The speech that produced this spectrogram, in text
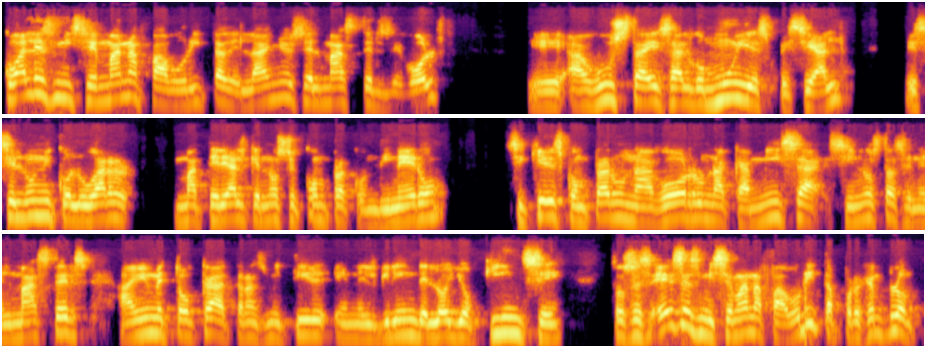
¿cuál es mi semana favorita del año? Es el Masters de Golf. Eh, Augusta es algo muy especial. Es el único lugar material que no se compra con dinero si quieres comprar una gorra, una camisa, si no estás en el Masters, a mí me toca transmitir en el Green del Hoyo 15. Entonces, esa es mi semana favorita. Por ejemplo,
